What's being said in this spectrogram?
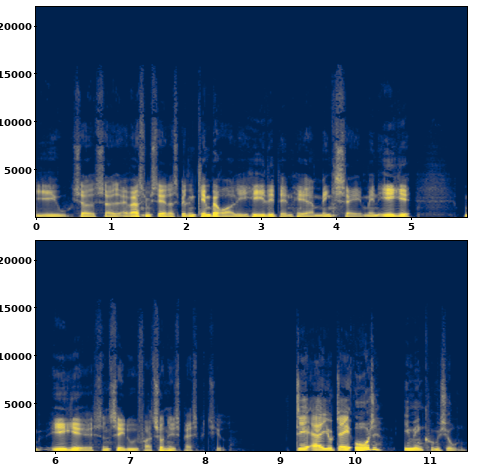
i EU. Så, så Erhvervsministeriet har spillet en kæmpe rolle i hele den her mink-sag, men ikke, ikke sådan set ud fra et sundhedsperspektiv. Det er jo dag 8 i Mink-kommissionen.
